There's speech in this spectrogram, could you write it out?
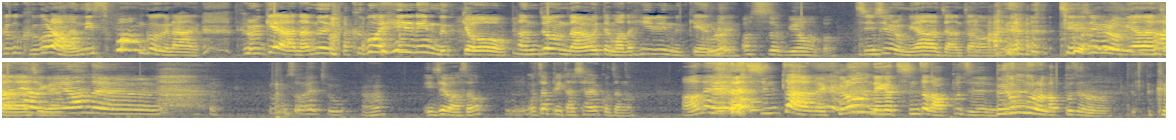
그리고 그거랑 언니 스포한 거랑 별개야. 나는 그거에 힐링 느껴. 반전 나올 때마다 힐링 느끼는데. 그래? 아 진짜 미안하다. 진심으로 미안하지 않잖아 언니. 진심으로 미안하지 않아 아니야, 지금. 미안해. 용서해줘. 어? 이제 와서? 어차피 다시 할 거잖아 안 해. 나 진짜 안 해. 그러면 내가 진짜 나쁘지. 그 정도로 나쁘진 않아. 그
